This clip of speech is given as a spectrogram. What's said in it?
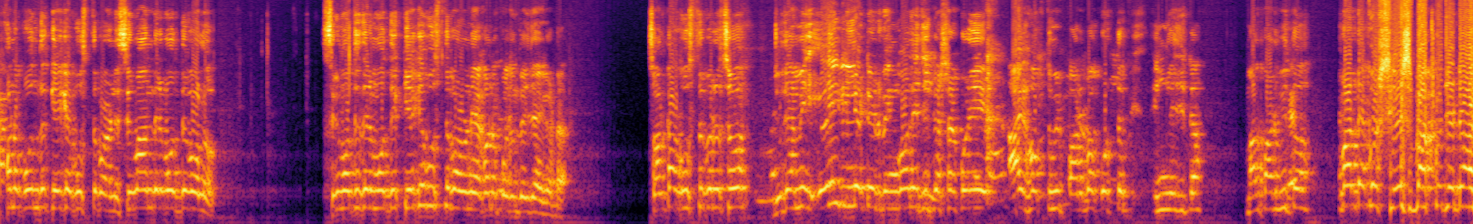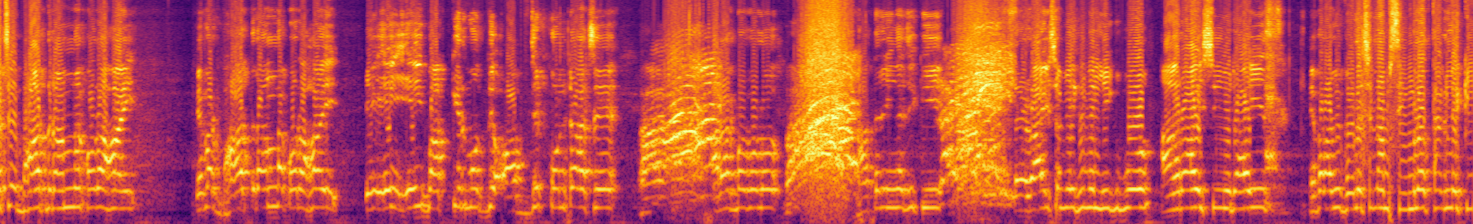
এখনও পর্যন্ত কে কে বুঝতে পারোনি? শ্রীমানদের মধ্যে বলো। শ্রীমতীদের মধ্যে কে কে বুঝতে পারোনি এখনও পর্যন্ত এই জায়গাটা? সরকার বুঝতে পেরেছ? যদি আমি এই রিলেটেড বেঙ্গলি জিজ্ঞাসা করি আই হোপ তুমি পারবা করতে ইংরেজিটা। মাল পারবি তো? এবার দেখো শেষ বাক্য যেটা আছে ভাত রান্না করা হয়। এবার ভাত রান্না করা হয় এই এই এই বাক্যের মধ্যে অবজেক্ট কোনটা আছে? আর একবার বলো। ভাতের ইংরেজি কি? রাইস। আমি এখানে লিখব। R I C rice. এবার আমি বলেছিলাম সিঙ্গুলার থাকলে কি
